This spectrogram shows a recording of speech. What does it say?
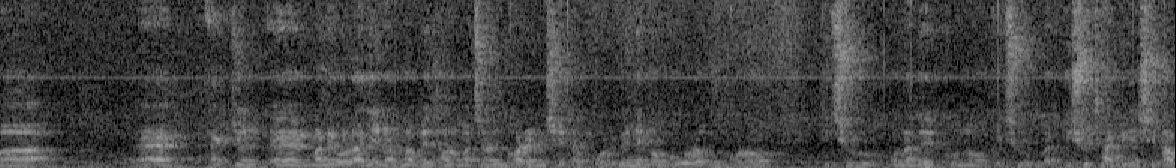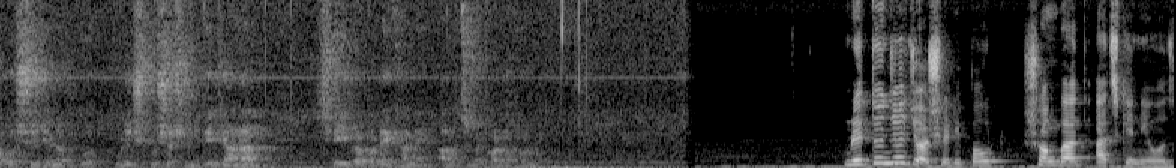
বা একজন মানে ওরা যেরকমভাবে ধর্মাচরণ করেন সেটা করবেন এবং ওরকম কোনো কিছু, ওনাদের কোনো কিছু ইস্যু থাকলে সেটা অবশ্যই যেন পুলিশ প্রশাসনকে জানান। সেই ব্যাপারে এখানে আলোচনা করা হলো। মৃত্যুঞ্জয় যশের রিপোর্ট, সংবাদ আজকে নিউজ।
